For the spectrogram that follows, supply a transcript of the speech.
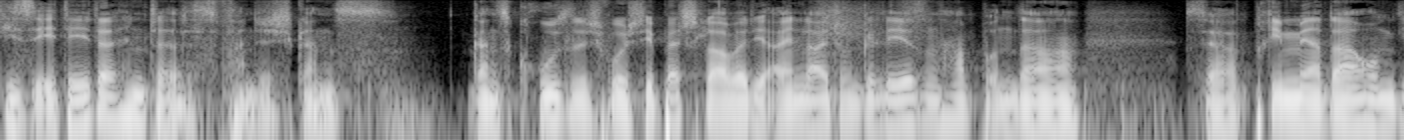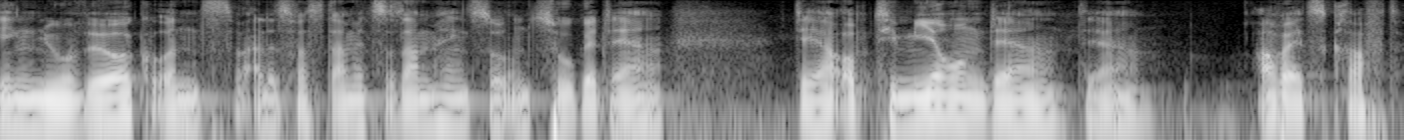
diese Idee dahinter, das fand ich ganz, ganz gruselig, wo ich die Bachelorarbeit, die Einleitung gelesen habe und da es ja primär darum ging, New Work und alles, was damit zusammenhängt, so im Zuge der, der Optimierung der, der Arbeitskraft.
